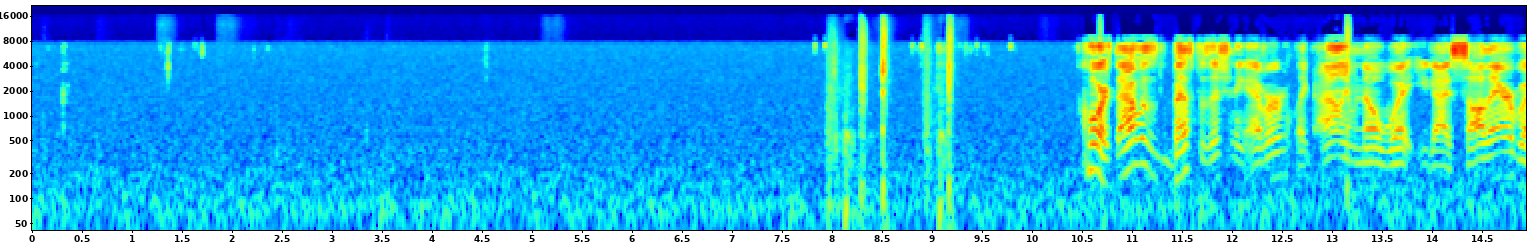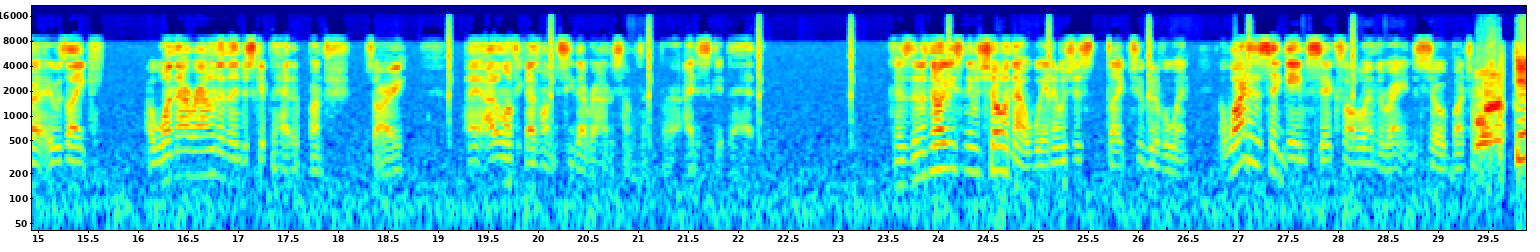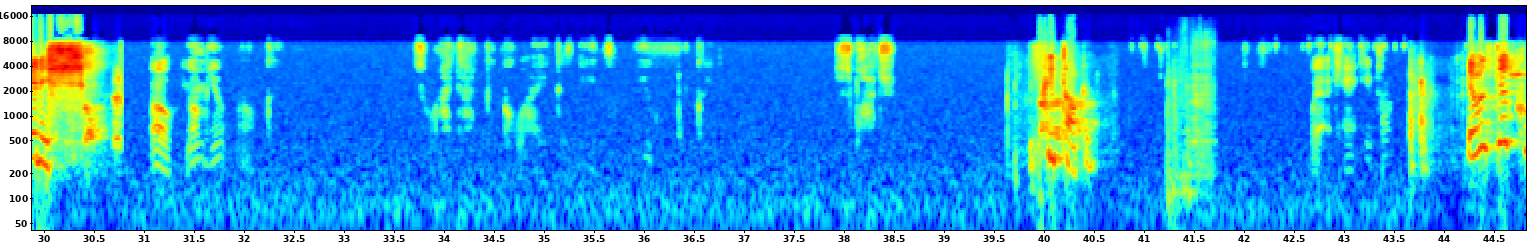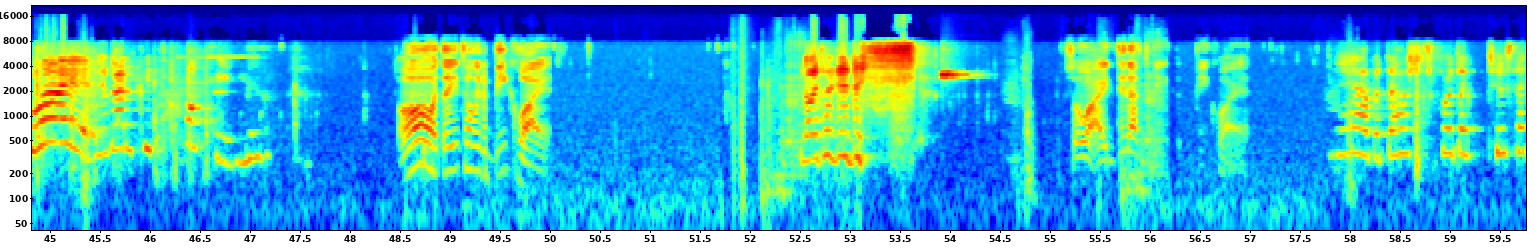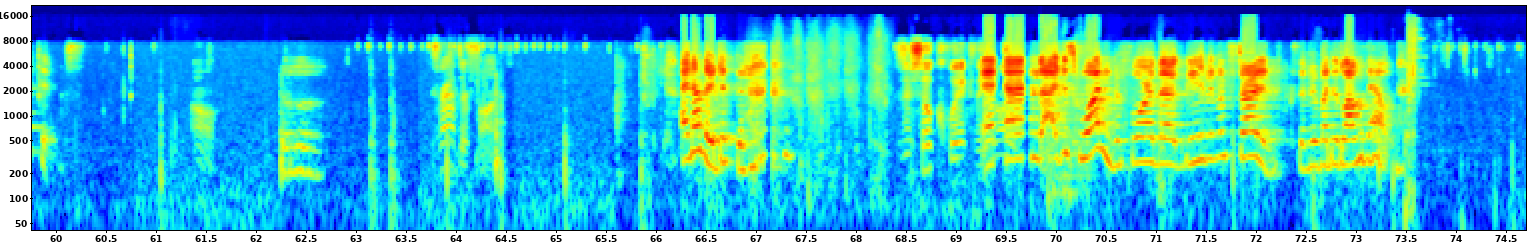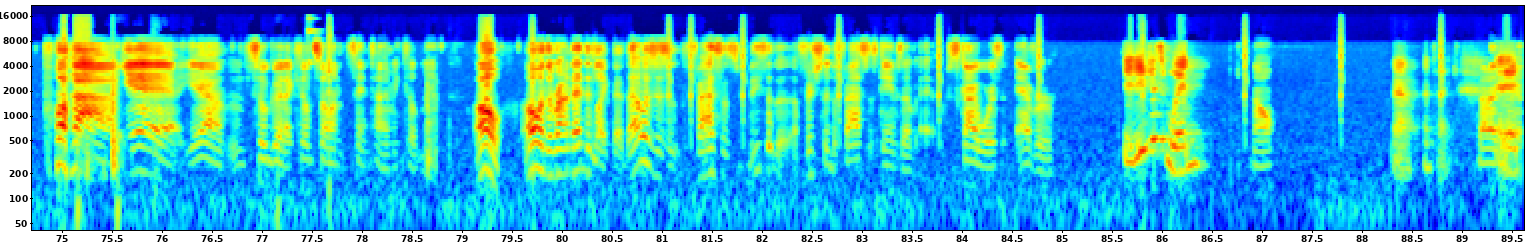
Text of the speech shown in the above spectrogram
Of course, that was the best positioning ever. Like, I don't even know what you guys saw there, but it was like, I won that round and then just skipped ahead a bunch. Sorry. I, I don't know if you guys wanted to see that round or something, but I just skipped ahead. Because there was no use in even showing that win. It was just, like, too good of a win. And why does it say Game 6 all the way on the right and just show a bunch of... Shh. Oh, you on mute? Oh, okay. So I gotta be quiet because Aiden's on mute. Okay. Just watch. Just keep talking. Wait, I can't keep talking? It was too quiet. You gotta keep talking. Oh, I thought you told me to be quiet. No, I told you to shh. So I did have to be be quiet. Yeah, but that was just for like two seconds. Oh, Ugh. these rounds are fun. I know they're addictive. They're so quick. And I just won before the game even started because everybody logged out. yeah, yeah, I'm so good. I killed someone at the same time he killed me. Oh, oh, and the round ended like that. That was just the fastest. These are the, officially the fastest games of Sky Wars ever. Did you just win? No, No, that's fine. thought I It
